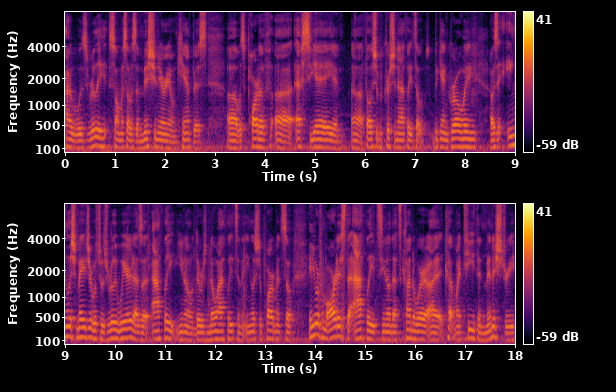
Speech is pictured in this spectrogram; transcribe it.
I was really saw myself as a missionary on campus. Uh, was part of uh, FCA and uh, Fellowship of Christian Athletes. I began growing. I was an English major, which was really weird. As an athlete, you know, there was no athletes in the English department. So anywhere from artists to athletes, you know, that's kind of where I cut my teeth in ministry,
